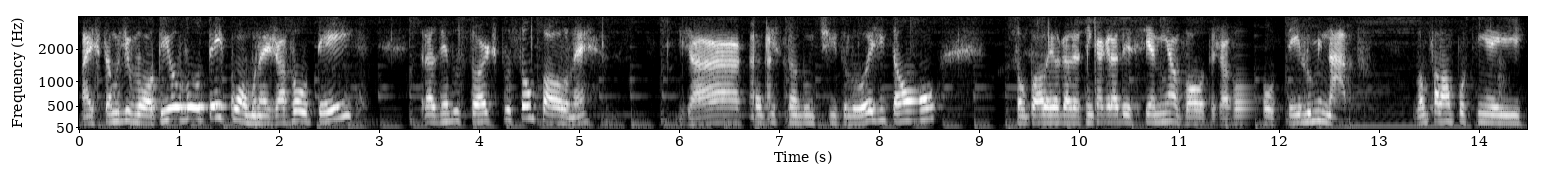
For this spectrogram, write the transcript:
Mas estamos de volta. E eu voltei como, né? Já voltei trazendo sorte pro São Paulo, né? Já conquistando um título hoje, então São Paulo aí a galera tem que agradecer a minha volta. Já voltei iluminado. Vamos falar um pouquinho aí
